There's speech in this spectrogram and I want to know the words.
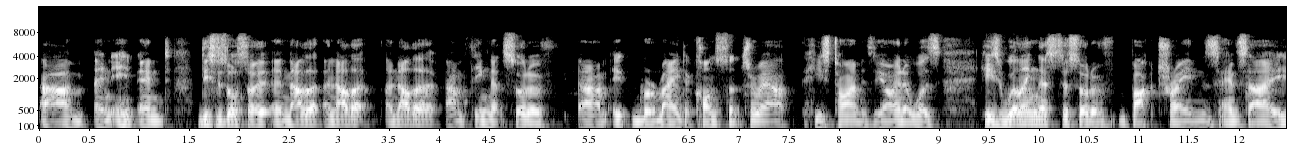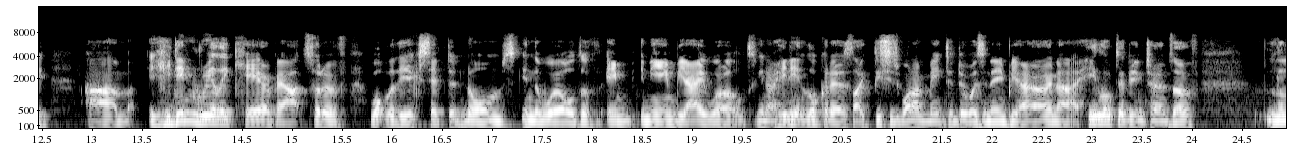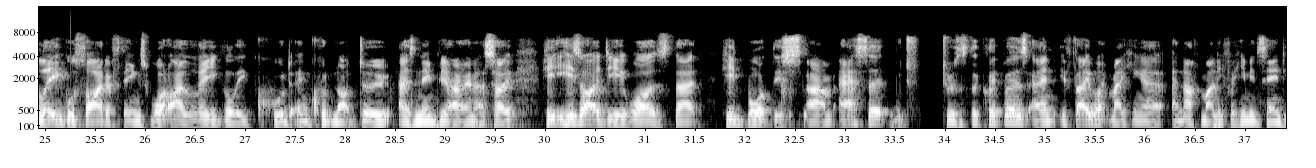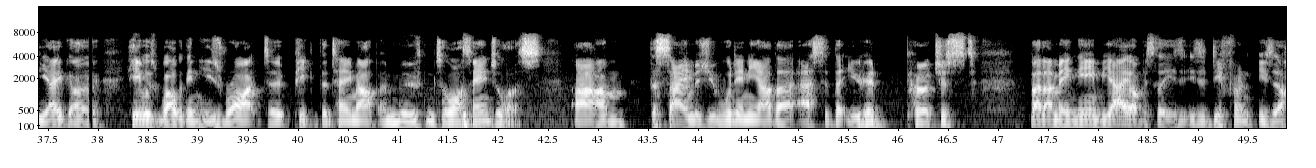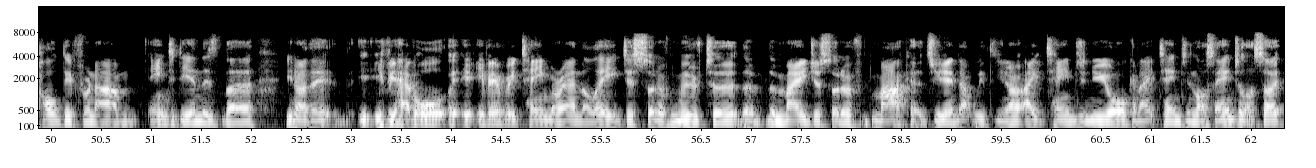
um, and and this is also another another another um, thing that sort of um, it remained a constant throughout his time as the owner was his willingness to sort of buck trends and say um, he didn't really care about sort of what were the accepted norms in the world of in, in, the NBA world. You know, he didn't look at it as like this is what I'm meant to do as an NBA owner. He looked at it in terms of the legal side of things, what I legally could and could not do as an NBA owner. So he, his idea was that he'd bought this um, asset, which was the Clippers, and if they weren't making a, enough money for him in San Diego, he was well within his right to pick the team up and move them to Los Angeles, um, the same as you would any other asset that you had purchased but I mean, the NBA obviously is, is a different, is a whole different um, entity. And there's the, you know, the if you have all, if every team around the league just sort of moved to the the major sort of markets, you'd end up with you know eight teams in New York and eight teams in Los Angeles. So.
